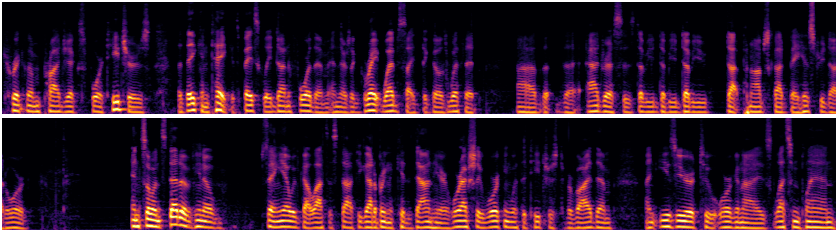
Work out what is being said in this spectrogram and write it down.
curriculum projects for teachers that they can take. It's basically done for them, and there's a great website that goes with it. Uh, the, the address is www.penobscotbayhistory.org. And so instead of you know saying, yeah, we've got lots of stuff, you got to bring the kids down here, we're actually working with the teachers to provide them an easier to organize lesson plan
